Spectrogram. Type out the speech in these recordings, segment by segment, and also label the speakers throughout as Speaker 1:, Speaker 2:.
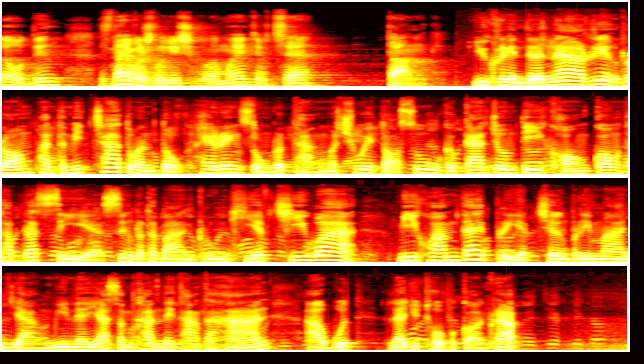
Speaker 1: один з найважливіших елементів це танки.
Speaker 2: ยูเครนเดินหน้าเรียกร้องพันธมิตรชาติตะวันตก ให้เร่งส่งรถถังมาช่วยต่อสู้กับการโจมตีของกองทัพรัสเซีย ซึ่งรัฐบาลกรุงเคียฟชี้ว่า มีความได้เปรียบเชิงปริมาณอย่างมีนัยสำคัญในทางทหาร อาวุธ และยุทโธปกรณ์ครับ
